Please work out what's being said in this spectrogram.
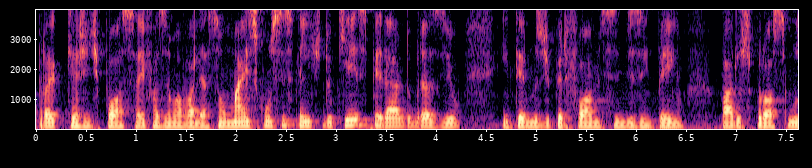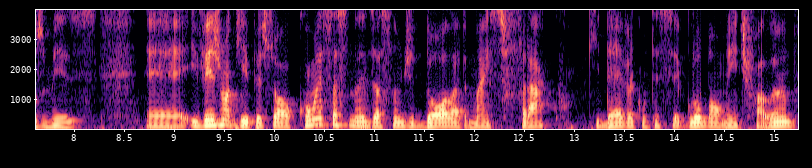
Para que a gente possa aí fazer uma avaliação mais consistente do que esperar do Brasil em termos de performance e desempenho para os próximos meses. E vejam aqui, pessoal, com essa sinalização de dólar mais fraco, que deve acontecer globalmente falando,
